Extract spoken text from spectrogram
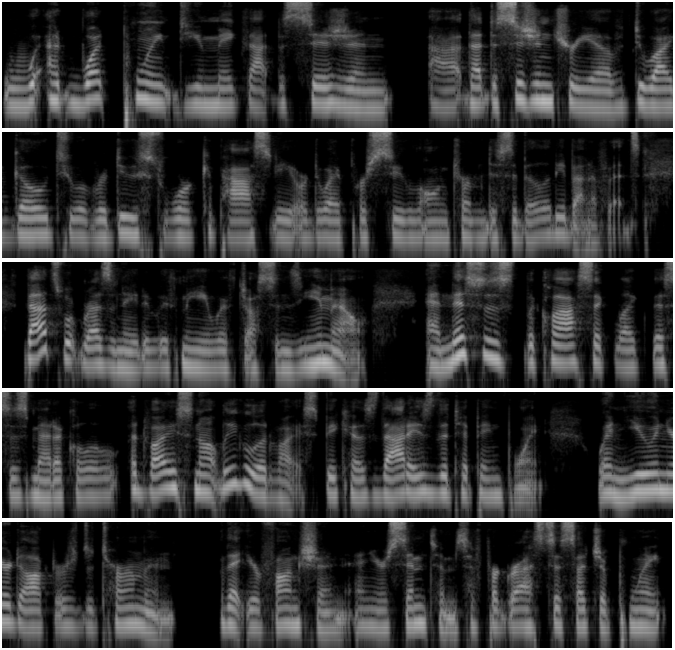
w- at what point do you make that decision? Uh, that decision tree of do I go to a reduced work capacity or do I pursue long term disability benefits? That's what resonated with me with Justin's email. And this is the classic like, this is medical advice, not legal advice, because that is the tipping point. When you and your doctors determine that your function and your symptoms have progressed to such a point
